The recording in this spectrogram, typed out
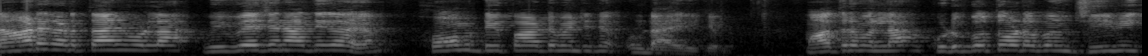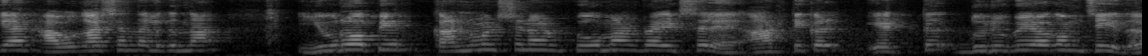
നാട് കടത്താനുമുള്ള വിവേചനാധികാരം ഹോം ഡിപ്പാർട്ട്മെന്റിന് ഉണ്ടായിരിക്കും. മാത്രമല്ല കുടുംബത്തോടൊപ്പം ജീവിക്കാൻ അവകാശം നൽകുന്ന യൂറോപ്യൻ കൺവെൻഷൻ ഓൺ ഹ്യൂമൻ റൈറ്റ്സിലെ ആർട്ടിക്കിൾ എട്ട് ദുരുപയോഗം ചെയ്ത്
